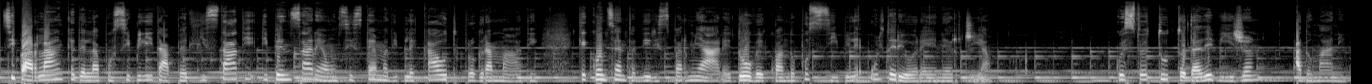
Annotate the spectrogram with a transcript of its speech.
si parla anche della possibilità per gli Stati di pensare a un sistema di blackout programmati che consenta di risparmiare dove e quando possibile ulteriore energia. Questo è tutto da The Vision, a domani.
